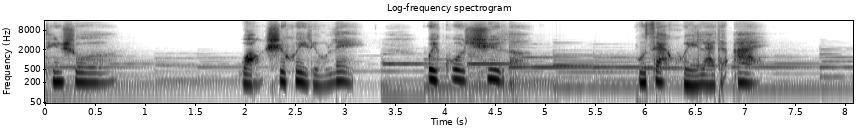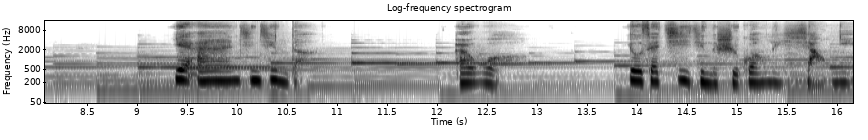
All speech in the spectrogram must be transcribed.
听说往事会流泪，为过去了不再回来的爱。夜安安静静的，而我又在寂静的时光里想你，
